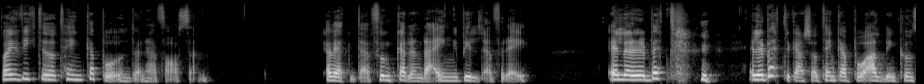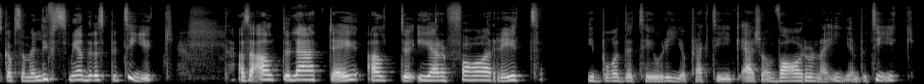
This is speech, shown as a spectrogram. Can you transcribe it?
Vad är viktigt att tänka på under den här fasen? Jag vet inte, funkar den där ängbilden för dig? Eller är det bättre, eller bättre kanske att tänka på all din kunskap som en livsmedelsbutik? Alltså allt du lärt dig, allt du erfarit i både teori och praktik är som varorna i en butik.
